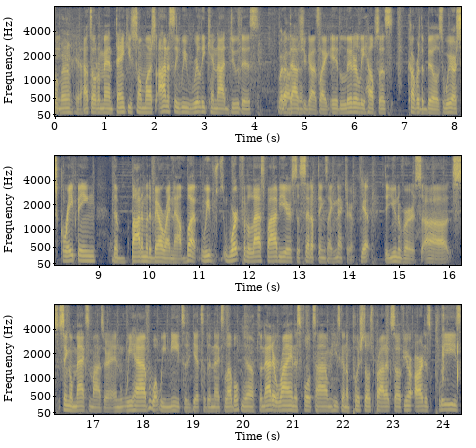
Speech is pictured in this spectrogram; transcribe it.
dope, man. Yeah. I told him, man, thank you so much. Honestly, we really cannot do this Without without, you. you guys. Like, it literally helps us cover the bills. We are scraping the bottom of the barrel right now, but we've worked for the last five years to set up things like Nectar. Yep. The universe, uh, single maximizer, and we have what we need to get to the next level. Yeah. So now that Ryan is full time, he's gonna push those products. So if you're an artist, please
